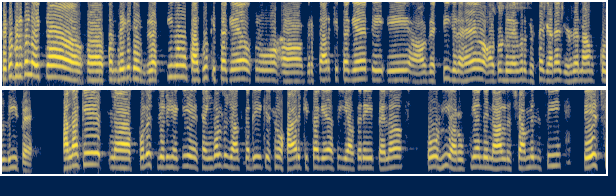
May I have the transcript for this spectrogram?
ਦੇਖੋ ਬਿਲਕੁਲ ਇੱਕ ਅ, ਵਿਅਕਤੀ ਨੂੰ ਕਾਬੂ ਕੀਤਾ ਗਿਆ ਹੈ, ਉਸ ਨੂੰ ਗ੍ਰਿਫਤਾਰ ਕੀਤਾ ਗਿਆ ਤੇ ਇਹ ਵਿਅਕਤੀ ਜਿਹੜਾ ਹੈ ਆਟੋ ਡਰਾਈਵਰ ਦੱਸਿਆ ਜਾ ਰਿਹਾ ਜਿਸ ਦਾ ਨਾਮ ਕੁਲਦੀਪ ਹੈ। ਹਾਲਾਂਕਿ ਪੁਲਿਸ ਜਿਹੜੀ ਹੈਗੀ ਇਸ ਐਂਗਲ ਤੋਂ ਜਾਂਚ ਕਰ ਰਹੀ ਹੈ ਕਿ ਇਸ ਨੂੰ ਹਾਇਰ ਕੀਤਾ ਗਿਆ ਸੀ ਜਾਂ ਫਿਰ ਇਹ ਪਹਿਲਾਂ ਤੋਂ ਹੀ ਆਰੋਪੀਆਂ ਦੇ ਨਾਲ ਸ਼ਾਮਿਲ ਸੀ। ਇਸ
